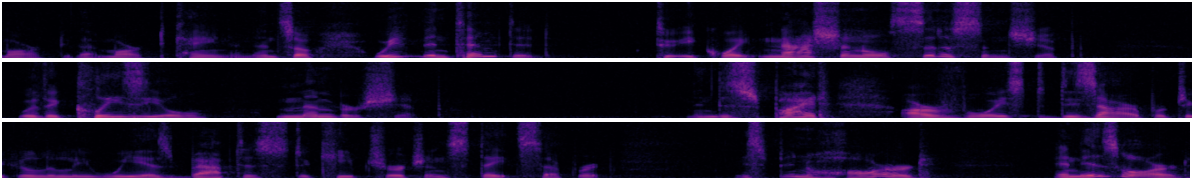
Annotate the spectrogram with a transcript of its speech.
marked that marked Canaan. And so we've been tempted to equate national citizenship with ecclesial membership. And despite our voiced desire, particularly we as Baptists, to keep church and state separate, it's been hard and is hard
